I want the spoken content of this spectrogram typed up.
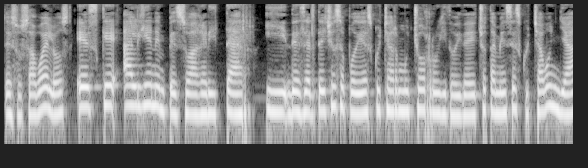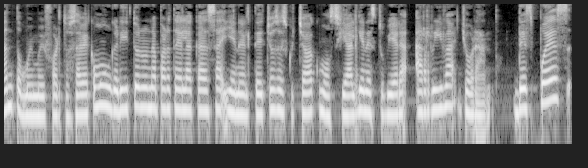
de sus abuelos es que alguien empezó a gritar y desde el techo se podía escuchar mucho ruido y de hecho también se escuchaba un llanto muy muy fuerte. O sea, había como un grito en una parte de la casa y en el techo se escuchaba como si alguien estuviera arriba llorando. Después,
